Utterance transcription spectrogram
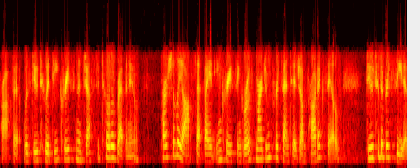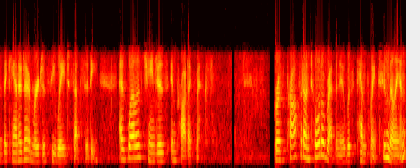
profit was due to a decrease in adjusted total revenue, partially offset by an increase in gross margin percentage on product sales due to the receipt of the Canada Emergency Wage Subsidy, as well as changes in product mix. Gross profit on total revenue was 10.2 million,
